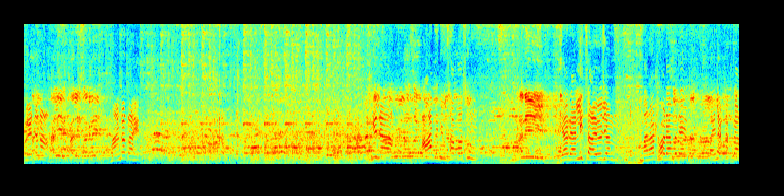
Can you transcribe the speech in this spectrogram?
वेदना मांडत आहेत गेल्या आठ दिवसापासून या रॅलीचं आयोजन मराठवाड्यामध्ये पहिल्या टप्प्यात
